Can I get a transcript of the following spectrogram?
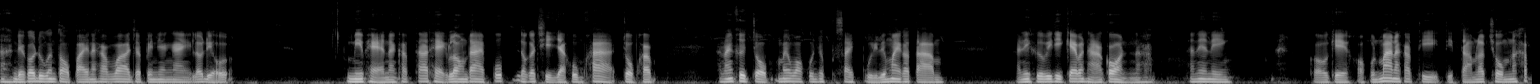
อะเดี๋ยวก็ดูกันต่อไปนะครับ ว่าจะเป็นยังไงแล้วเดี๋ยวมีแผนนะครับ ถ้าแทกล่องได้ปุ๊บเราก็ฉีดยาคุมค่าจบครับ อันนั้นคือจบไม่ว่าคุณจะใส่ปุ๋ยหรือไม่ก็ตาม อันนี้คือวิธีแก้ปัญหาก่อนนะครับนั่นเองก็โอเคขอบคุณมากนะครับที่ติดตามรับชมนะครับ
